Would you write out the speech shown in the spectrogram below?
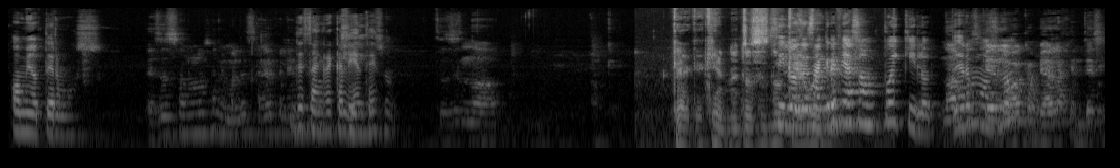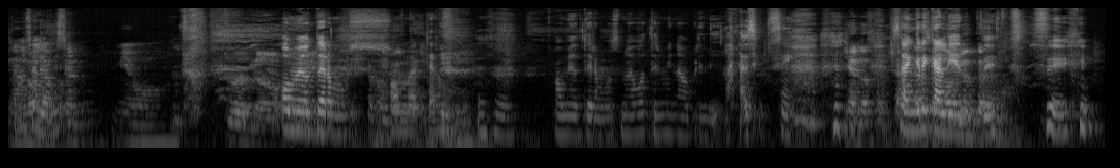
Homeotermos. Esos son los animales de sangre caliente. De sangre caliente. Sí, Entonces no. Ok. ¿Qué, qué, qué? Entonces no Sí, los de güey? sangre fría son No, pues poiquilotermos, lo ¿no? va a cambiar a la gente de Sinaloa. se le les va a dice? mio. Homeotermos. Homeotermos. Ujú. Homeotermos, nuevo término aprendido. Así. Sí. Ya no son Sangre caliente. homeotermos. Sí.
